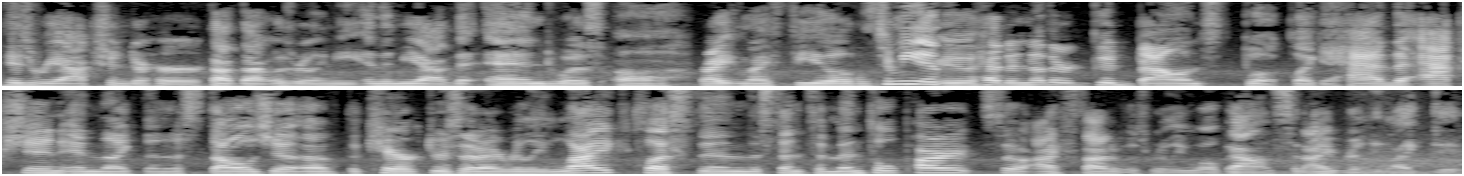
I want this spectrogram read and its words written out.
his reaction to her. Thought that was really neat. And then yeah, the end was oh right in my feels. To me, it had another good balanced book. Like it had the action and like the nostalgia of the characters that I really like, plus then the sentimental part. So I thought it was really well balanced, and I really liked it.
